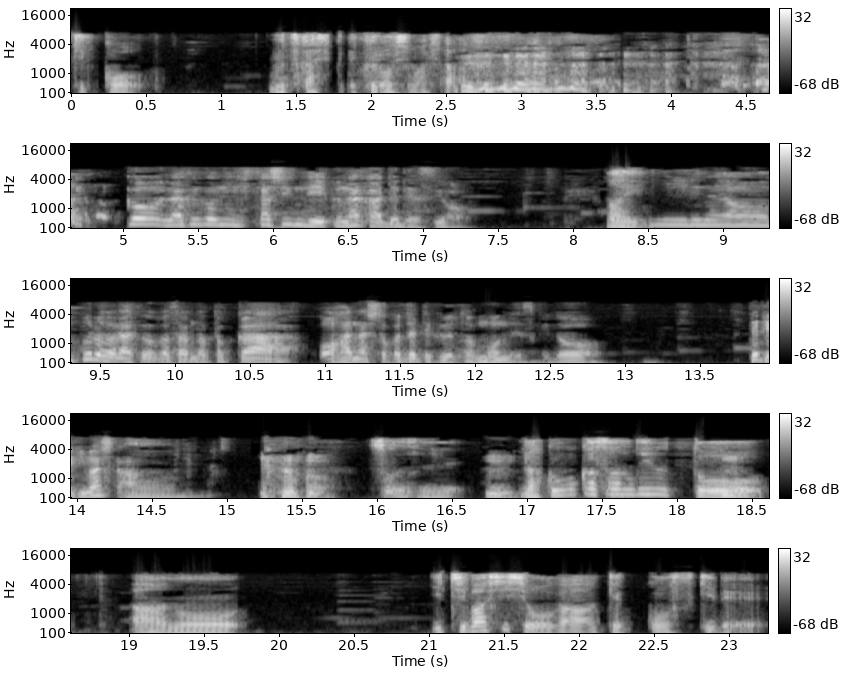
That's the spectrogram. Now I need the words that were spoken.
結構、難しくて苦労しました。こう、落語に親しんでいく中でですよ。はいお気。に入りのプロの落語家さんだとか、お話とか出てくると思うんですけど、出てきました？そうですね。うん。落語家さんで言うと、あの、市場師匠が結構好きで、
